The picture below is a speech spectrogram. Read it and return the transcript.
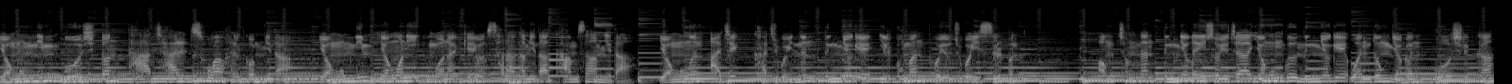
영웅님 무엇이든 다 잘 소화할 겁니다. 영웅님 영원히 응원할게요. 사랑합니다. 감사합니다. 영웅은 아직 가지고 있는 능력의 일부만 보여주고 있을 뿐. 엄청난 능력의 소유자 영웅 그 능력의 원동력은 무엇일까?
